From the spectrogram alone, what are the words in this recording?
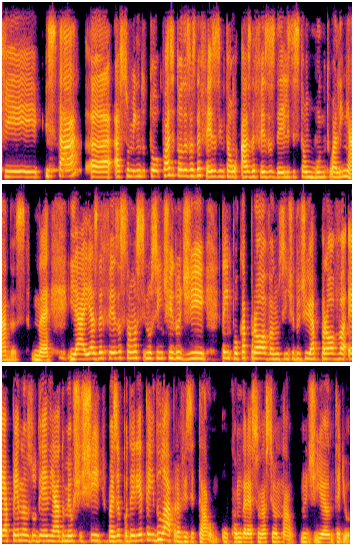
que está uh, assumindo to quase todas as defesas, então as defesas deles estão muito alinhadas, né? E aí as defesas estão assim, no sentido de tem pouca prova, no sentido de a prova é apenas o DNA do meu xixi, mas eu poderia ter ido lá para visitar o, o Congresso Nacional no dia anterior.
